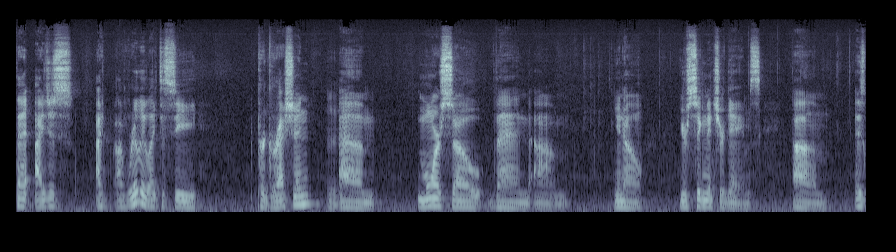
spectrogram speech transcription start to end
that I just I, I really like to see progression, um, more so than um, you know your signature games. Um, is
